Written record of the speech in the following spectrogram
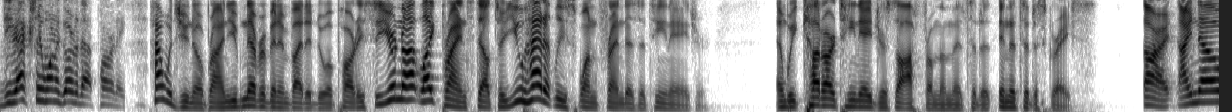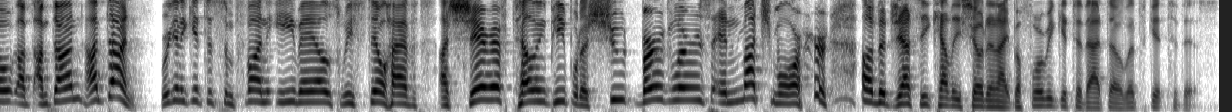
do you actually want to go to that party? How would you know, Brian? You've never been invited to a party, so you're not like Brian Stelter. You had at least one friend as a teenager, and we cut our teenagers off from them, it's a, and it's a disgrace. All right, I know. I'm, done. I'm done. We're going to get to some fun emails. We still have a sheriff telling people to shoot burglars and much more on the Jesse Kelly show tonight. Before we get to that, though, let's get to this.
